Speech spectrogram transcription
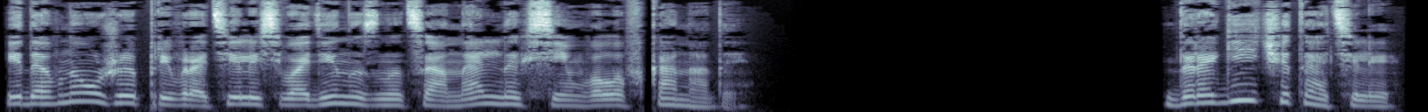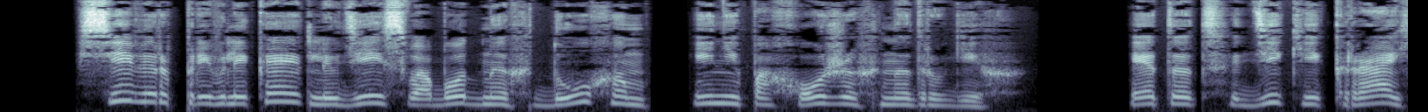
и давно уже превратились в один из национальных символов Канады. Дорогие читатели, Север привлекает людей, свободных духом и не похожих на других. Этот дикий край,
